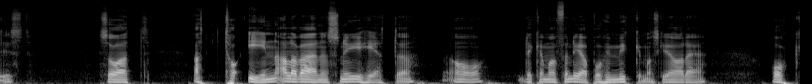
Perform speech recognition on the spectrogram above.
faktiskt. Så att, att ta in alla världens nyheter, ja det kan man fundera på hur mycket man ska göra det. Och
